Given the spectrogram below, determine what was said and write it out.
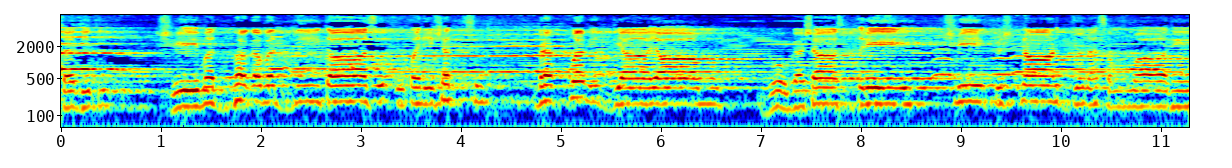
तत्सदिति श्रीमद्भगवद्गीतासु उपनिषत्सु ब्रह्मविद्यायाम् योगशास्त्रे श्रीकृष्णार्जुनसंवादे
